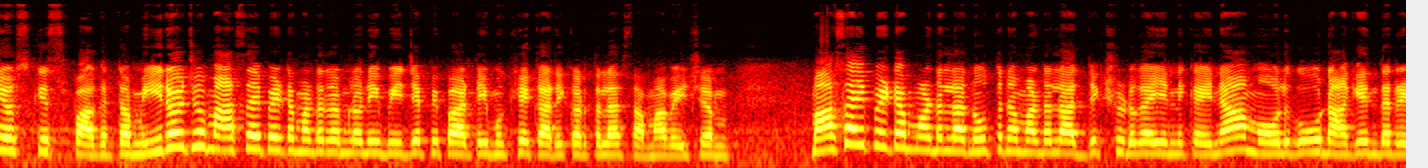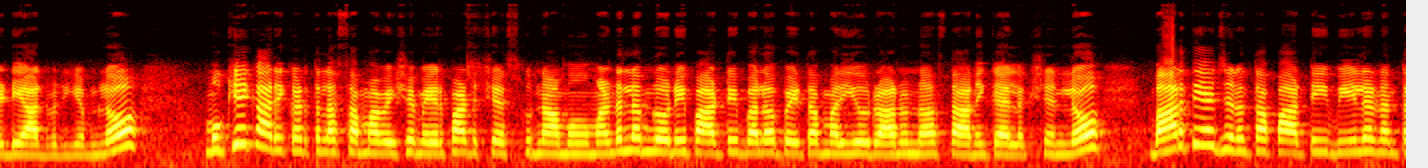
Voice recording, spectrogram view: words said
న్యూస్కి స్వాగతం ఈరోజు మాసాయిపేట మండలంలోని బీజేపీ పార్టీ ముఖ్య కార్యకర్తల సమావేశం. మాసాయిపేట మండల నూతన మండల అధ్యక్షుడిగా ఎన్నికైన మోలుగు నాగేందర్ రెడ్డి ఆధ్వర్యంలో ముఖ్య కార్యకర్తల సమావేశం ఏర్పాటు చేసుకున్నాము. మండలంలోని పార్టీ బలోపేతం మరియు రానున్న స్థానిక ఎలక్షన్లో భారతీయ జనతా పార్టీ వీలైనంత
